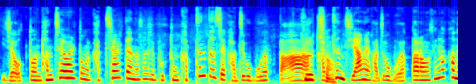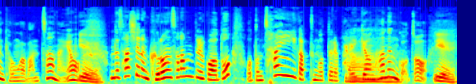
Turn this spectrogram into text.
이제 어떤 단체 활동을 같이 할 때는 사실 보통 같은 뜻을 가지고 모였다. 그렇죠. 같은 지향을 가지고 모였다라고 생각하는 경우가 많잖아요. 예. 근데 사실은 그런 사람들과도 어떤 차이 같은 것들을 발견하는 아. 거죠. 예.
